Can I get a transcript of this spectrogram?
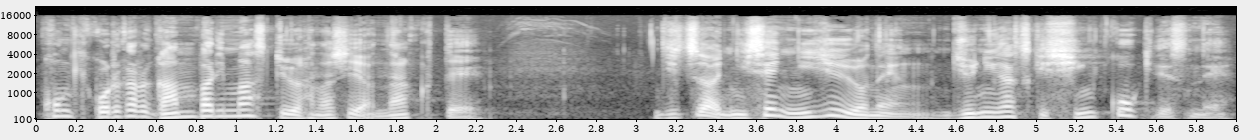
今期これから頑張りますという話ではなくて実は2024年12月期進行期ですね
